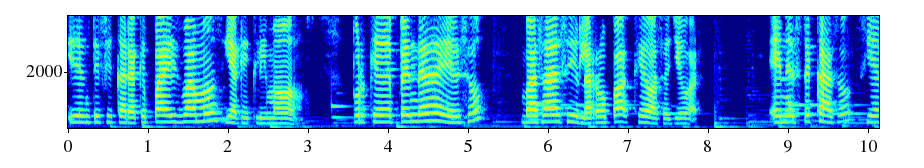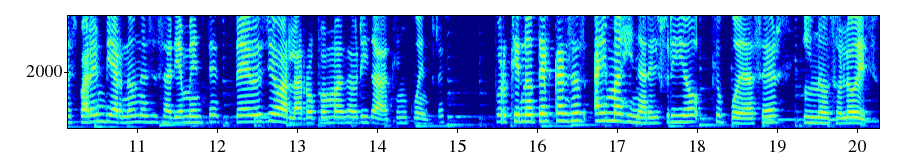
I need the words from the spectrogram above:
identificar a qué país vamos y a qué clima vamos, porque depende de eso vas a decidir la ropa que vas a llevar. En este caso, si es para invierno, necesariamente debes llevar la ropa más abrigada que encuentres, porque no te alcanzas a imaginar el frío que puede hacer y no solo eso.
